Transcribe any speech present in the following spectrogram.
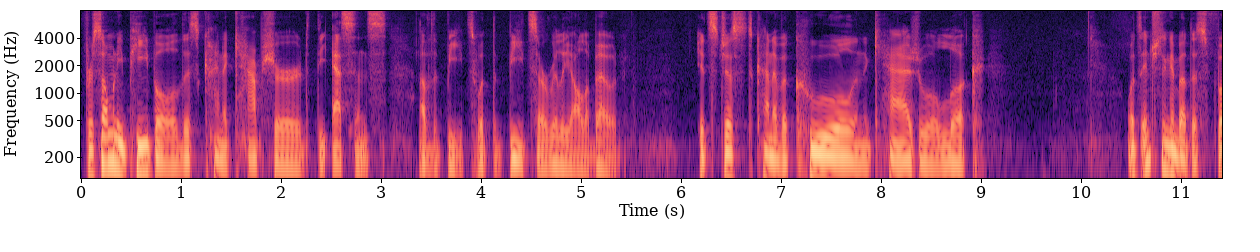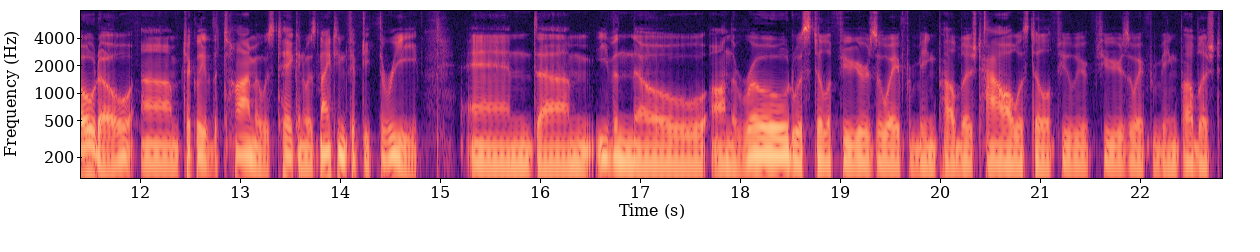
For so many people, this kind of captured the essence of the beats, what the beats are really all about. It's just kind of a cool and a casual look. What's interesting about this photo, um, particularly of the time it was taken, was 1953, and um, even though On the Road was still a few years away from being published, Howl was still a few, few years away from being published,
